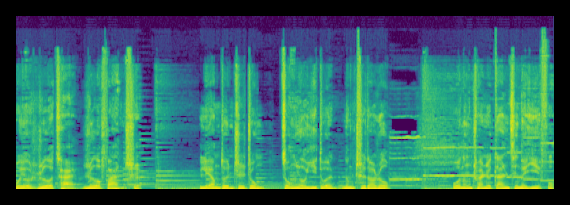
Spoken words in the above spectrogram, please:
我有热菜热饭吃，两顿之中总有一顿能吃到肉。我能穿着干净的衣服，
